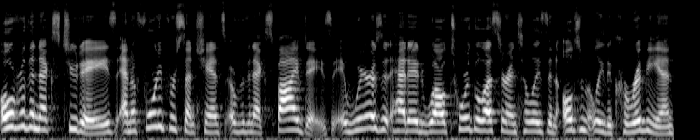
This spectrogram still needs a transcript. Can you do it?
over the next two days and a 40% chance over the next five days. Where is it headed? Well, toward the Lesser Antilles and ultimately the Caribbean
